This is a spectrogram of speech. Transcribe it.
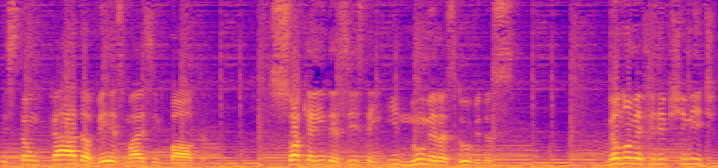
estão cada vez mais em pauta. Só que ainda existem inúmeras dúvidas. Meu nome é Felipe Schmidt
